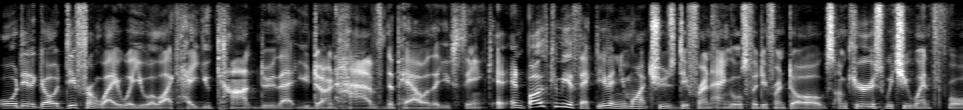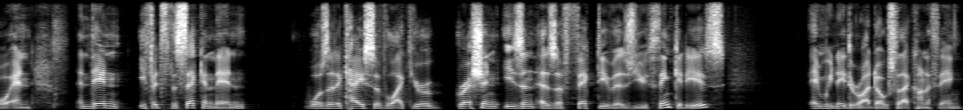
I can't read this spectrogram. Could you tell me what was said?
Or did it go a different way where you were like, hey, you can't do that. You don't have the power that you think. And, both can be effective and you might choose different angles for different dogs. I'm curious which you went for. And and then if it's the second, then was it a case of like your aggression isn't as effective as you think it is, and we need the right dogs for that kind of thing?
